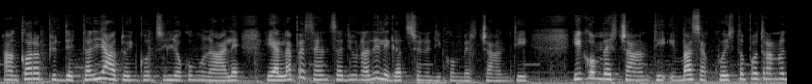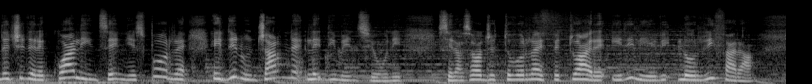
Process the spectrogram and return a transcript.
ancora più dettagliato in Consiglio Comunale e alla presenza di una delegazione di commercianti. I commercianti, in base a questo, potranno decidere quali insegni esporre e denunciarne le dimensioni. Se la Sogget vorrà effettuare i rilievi, lo rifarà.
